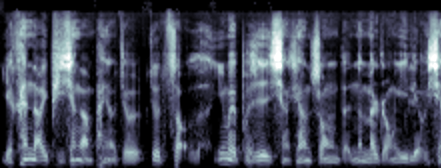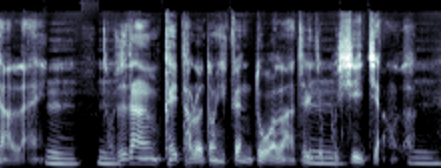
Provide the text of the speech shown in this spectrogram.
也看到一批香港朋友就就走了，因为不是想象中的那么容易留下来。嗯，嗯我觉得当然可以讨论东西更多了，这里就不细讲了。嗯，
